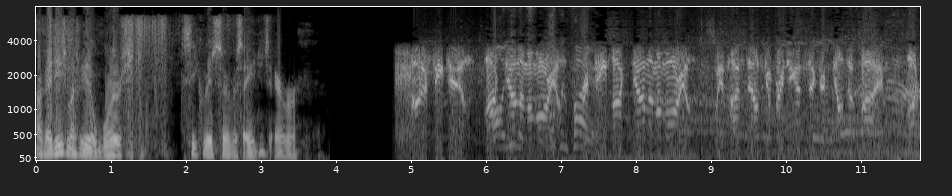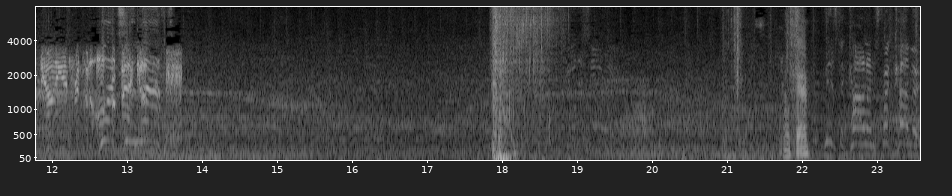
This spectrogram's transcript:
Okay, these must be the worst Secret Service agents ever. POTUS detail. Lock oh, down the memorial. Repeat, lock down the memorial. We have hostiles converging on sector Delta 5. Lock down the entrance and hold for backup. Okay. Use the columns for cover!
